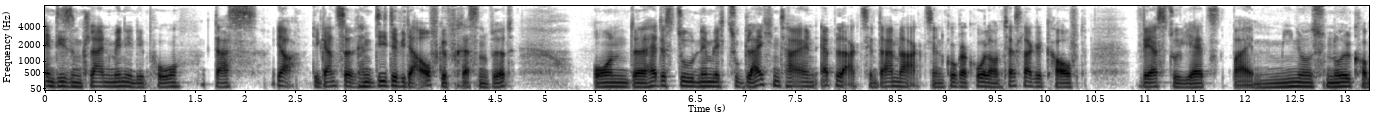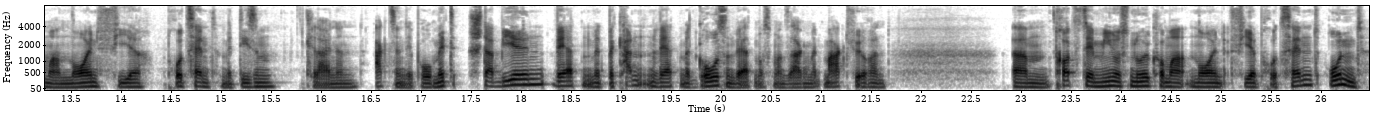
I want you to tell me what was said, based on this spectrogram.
in diesem kleinen Mini-Depot, dass ja die ganze Rendite wieder aufgefressen wird und äh, hättest du nämlich zu gleichen Teilen Apple-Aktien, Daimler-Aktien, Coca-Cola und Tesla gekauft, wärst du jetzt bei minus 0,94 Prozent mit diesem kleinen Aktiendepot. Mit stabilen Werten, mit bekannten Werten, mit großen Werten, muss man sagen, mit Marktführern. Ähm, trotzdem minus 0,94 Prozent und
